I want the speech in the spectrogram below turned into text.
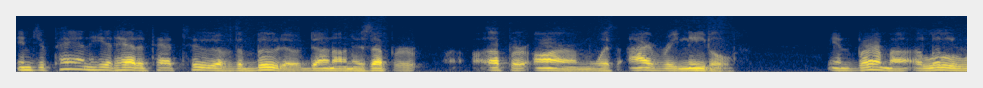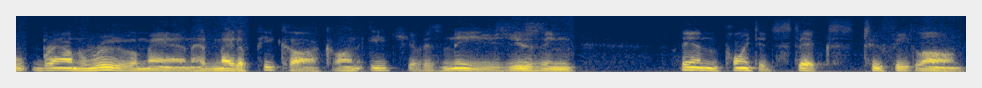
In Japan, he had had a tattoo of the Buddha done on his upper upper arm with ivory needles. In Burma, a little brown root of a man had made a peacock on each of his knees using thin pointed sticks two feet long.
